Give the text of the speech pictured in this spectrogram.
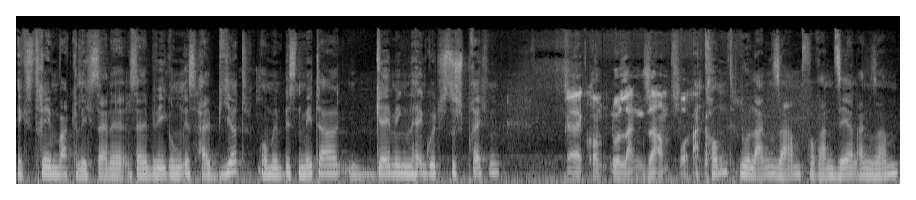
extrem wackelig. Seine, seine Bewegung ist halbiert, um ein bisschen Meta-Gaming-Language zu sprechen. Er kommt nur langsam voran. kommt nur langsam voran, sehr langsam.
